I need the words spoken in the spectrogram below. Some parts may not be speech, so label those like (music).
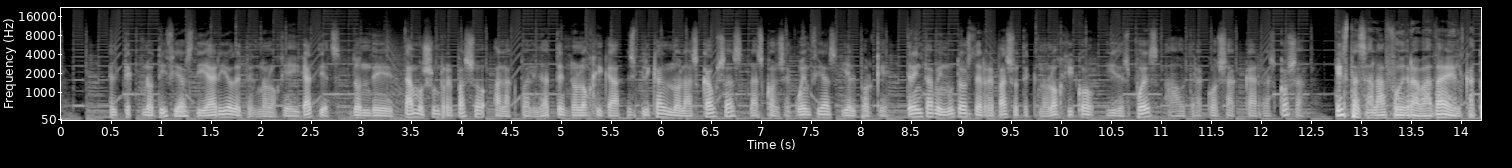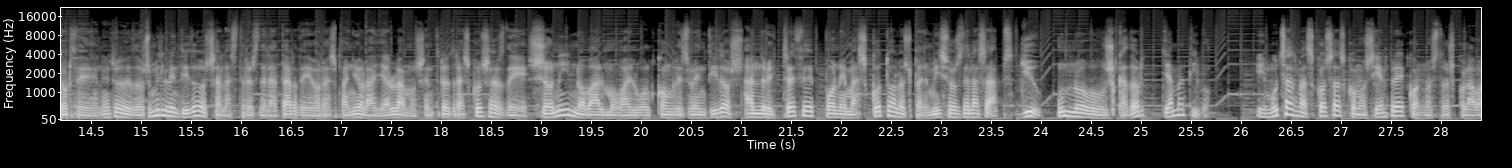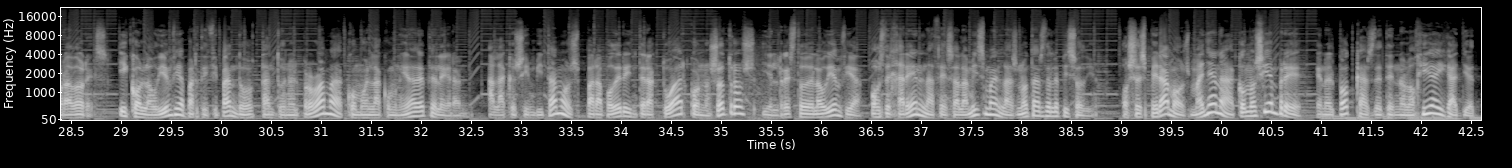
El Tecnoticias diario de tecnología y gadgets, donde damos un repaso a la actualidad tecnológica explicando las causas, las consecuencias y el porqué. 30 minutos de repaso tecnológico y después a otra cosa carrascosa. Esta sala fue grabada el 14 de enero de 2022 a las 3 de la tarde hora española y hablamos entre otras cosas de Sony no va al Mobile World Congress 22, Android 13 pone mascoto a los permisos de las apps, You, un nuevo buscador llamativo y muchas más cosas como siempre con nuestros colaboradores y con la audiencia participando tanto en el programa como en la comunidad de Telegram, a la que os invitamos para poder interactuar con nosotros y el resto de la audiencia. Os dejaré enlaces a la misma en las notas del episodio. Os esperamos mañana, como siempre, en el podcast de tecnología y gadget.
